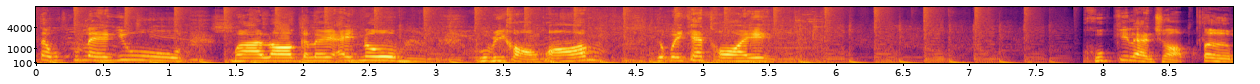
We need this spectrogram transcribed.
แต่ว่ากูแรงอยู่ มารอกันเลยไอ้นุ่ม กูมีของพร้อม ยกเว้นแค่ทอย คุกกี้แลนด์ช็อปเติม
